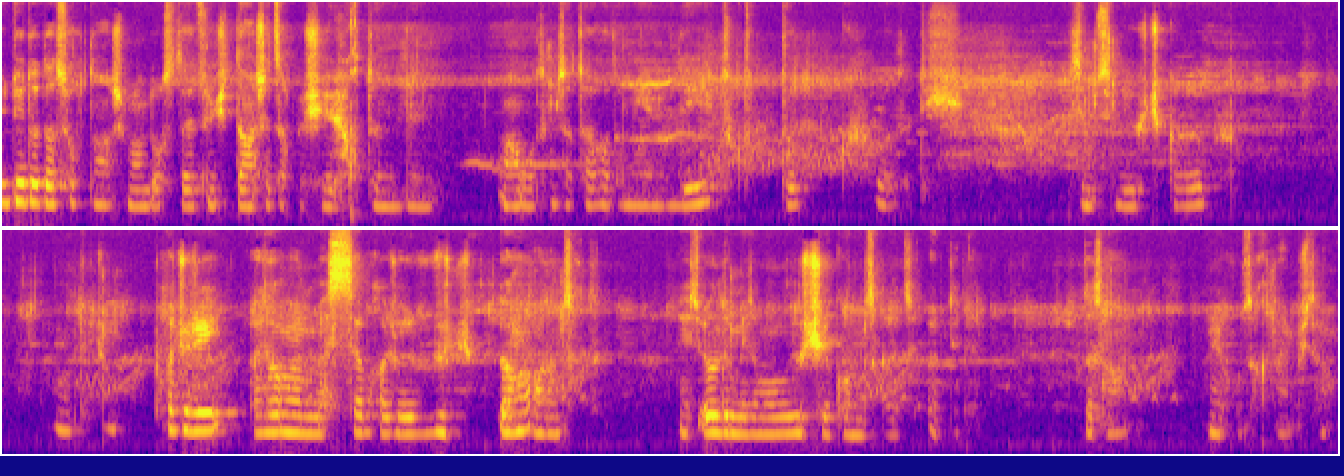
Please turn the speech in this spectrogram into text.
Videoda da çox danışmıram dostlar, çünki danışacaq bir şey yoxdur. Aha, ultimizə tağ adamı yenildik. Tık tık tık. Öldük. Bizim üçün yük çıxıb. Baxa görə adam ölməzsə, baxa görə yük Aha, adam çıxdı. Neyse öldürməyəcəm ama yük şey kolumuz qalacaq. Öpdədə. Bu da sağ. Yox, uzaqdaymış tamam.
